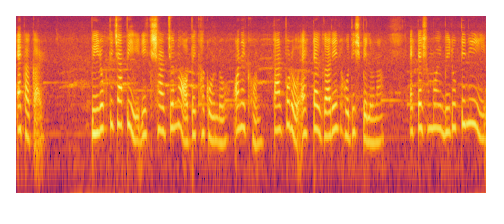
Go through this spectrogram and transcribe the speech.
একাকার। বিরক্তি চাপিয়ে রিক্সার জন্য অপেক্ষা করল অনেকক্ষণ। তারপরও একটা গাড়ির হদিশ পেল না। একটা সময় বিরক্তি নিয়ে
